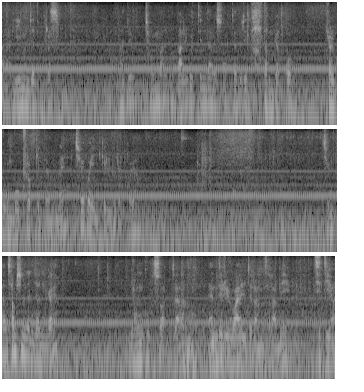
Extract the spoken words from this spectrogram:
아, 이 문제도 그렇습니다. 아주 정말로 날고 뛴다는 수학자들이 다 덤볐고 결국은 못 풀었기 때문에 최고의 인기를 누렸고요. 지금 한 30년 전인가요? 영국 수학자 앤드류 와일즈라는 사람이 드디어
